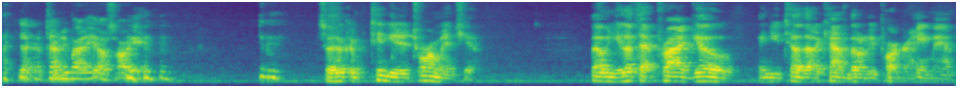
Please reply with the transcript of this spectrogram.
You're not gonna tell anybody else, are you?" so he'll continue to torment you. But when you let that pride go and you tell that accountability partner, "Hey, man,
